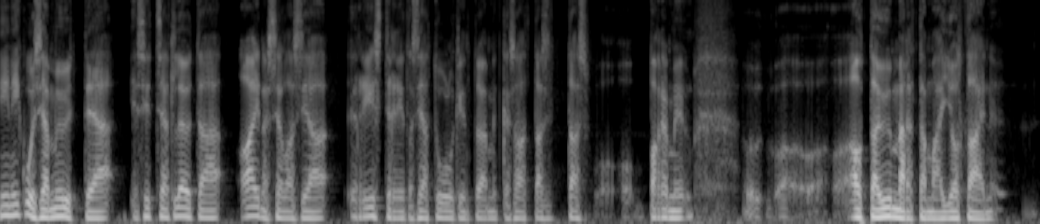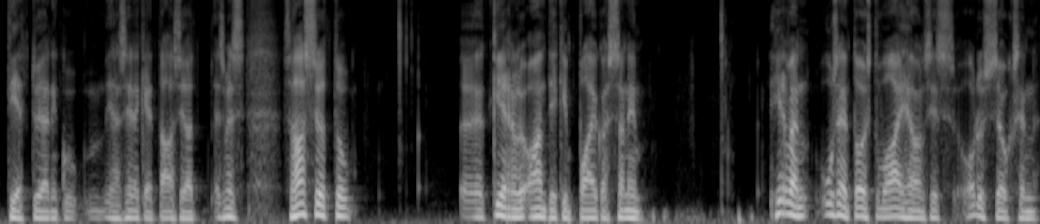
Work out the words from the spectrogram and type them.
niin ikuisia myyttejä, ja sitten sieltä löytää aina sellaisia ristiriitaisia tulkintoja, mitkä saattaa sitten taas paremmin auttaa ymmärtämään jotain tiettyjä niin kuin ihan selkeitä asioita. Esimerkiksi se hassu juttu kierrely antiikin paikassa, niin hirveän usein toistuva aihe on siis Odysseuksen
